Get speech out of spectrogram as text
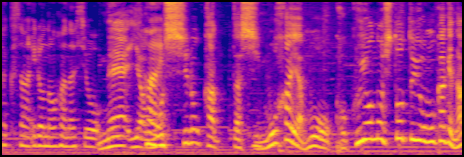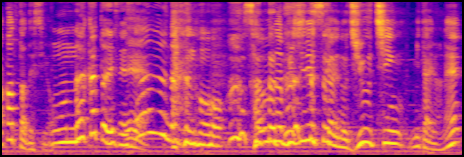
たくさんいろんなお話を。ね、いや、はい。面白かったし、もはやもう国用の人という面影なかったですよ。もうなかったですね、ええ。サウナの。サウナビジネス界の重鎮みたいなね。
